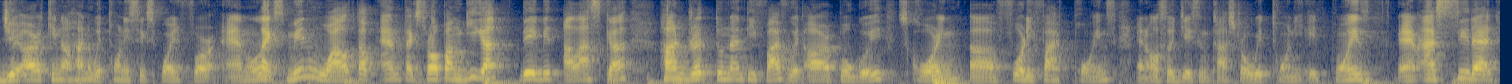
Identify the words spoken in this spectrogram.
JR Quiñahan with 26 points for NLEX. Meanwhile, Talk 'N Text Tropang Giga, they beat Alaska 100 to 95 with R Pogoy scoring uh, 45 points and also Jason Castro with 28 points. And I see that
